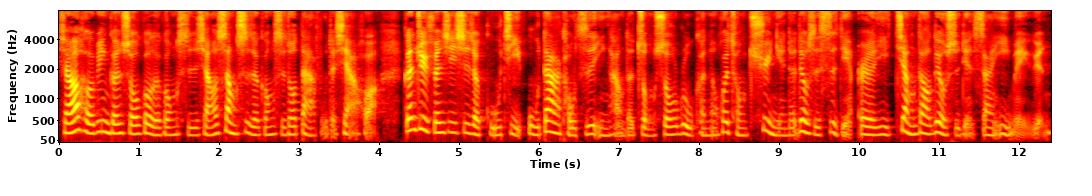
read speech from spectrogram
想要合并跟收购的公司，想要上市的公司都大幅的下滑。根据分析师的估计，五大投资银行的总收入可能会从去年的六十四点二亿降到六十点三亿美元。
